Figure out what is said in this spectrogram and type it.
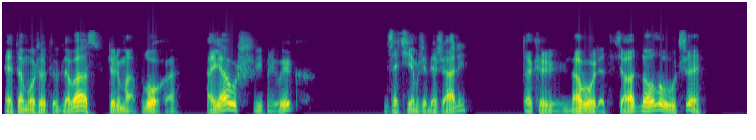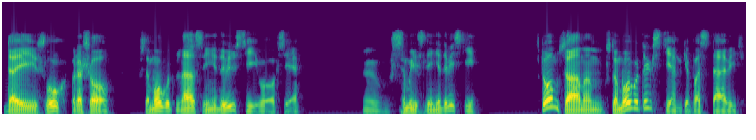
Это, может, для вас, тюрьма, плохо, а я уж и привык. Зачем же бежали? Так и наволят все одно лучше. Да и слух прошел, что могут нас и не довести его все. В смысле не довести? В том самом, что могут их к стенке поставить.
